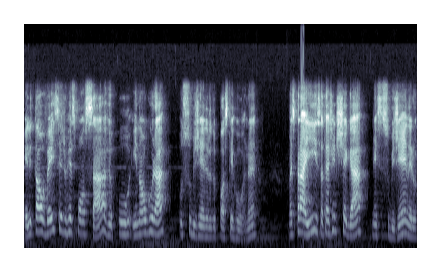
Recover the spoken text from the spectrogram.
Ele talvez seja o responsável por inaugurar o subgênero do pós-terror, né? Mas para isso, até a gente chegar nesse subgênero,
